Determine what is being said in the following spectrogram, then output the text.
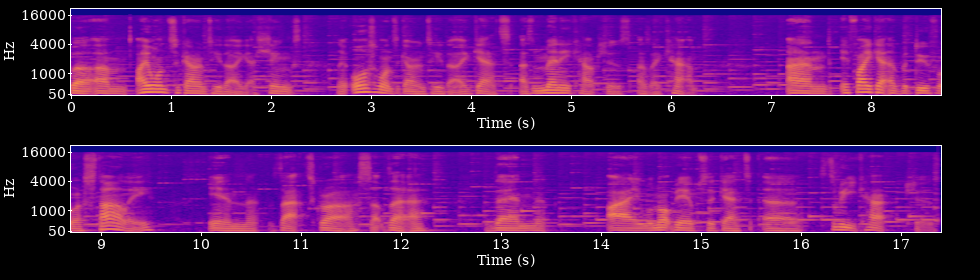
But um, I want to guarantee that I get Shinx, and I also want to guarantee that I get as many couches as I can. And if I get a Bidoof or a Starly in that grass up there, then I will not be able to get uh, three catches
